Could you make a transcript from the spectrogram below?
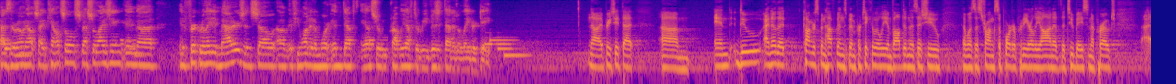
has their own outside counsel specializing in uh, in FERC-related matters, and so um, if you wanted a more in-depth answer, we probably have to revisit that at a later date. No, I appreciate that. Um, and do I know that Congressman Huffman's been particularly involved in this issue and was a strong supporter pretty early on of the two basin approach. Uh,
